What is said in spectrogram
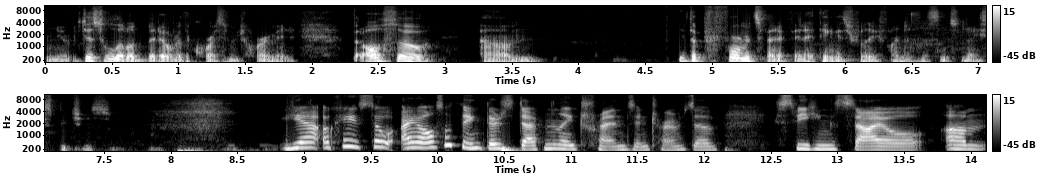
you know, just a little bit over the course of a tournament, but also um, the performance benefit. I think it's really fun to listen to nice speeches. Yeah. Okay. So I also think there's definitely trends in terms of speaking style. Um,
